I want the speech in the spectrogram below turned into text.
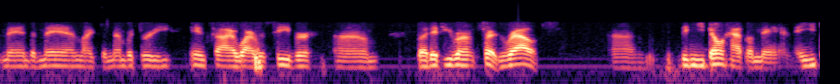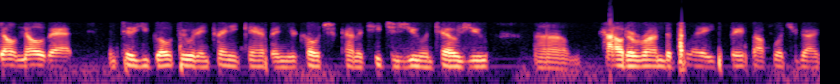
man to man, like the number three inside wide receiver. Um, but if you run certain routes, um, then you don't have a man, and you don't know that until you go through it in training camp, and your coach kind of teaches you and tells you um, how to run the play based off what you guys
